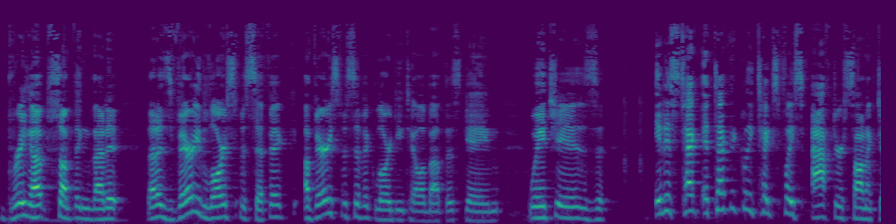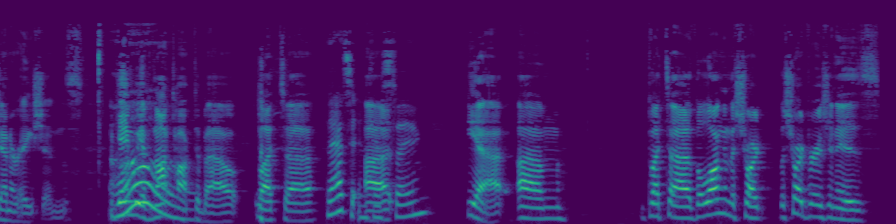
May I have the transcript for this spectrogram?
bring up something that it that is very lore specific, a very specific lore detail about this game, which is, it is tech, it technically takes place after Sonic Generations. A game we have not Oh. talked about, but, uh, That's interesting. yeah, um, but, uh, the long and the short, the short version is,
